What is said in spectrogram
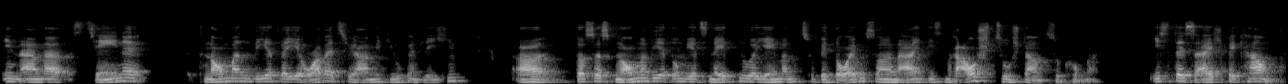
in einer Szene genommen wird, weil ich arbeite ja auch mit Jugendlichen, äh, dass es genommen wird, um jetzt nicht nur jemanden zu betäuben, sondern auch in diesen Rauschzustand zu kommen. Ist das euch bekannt?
